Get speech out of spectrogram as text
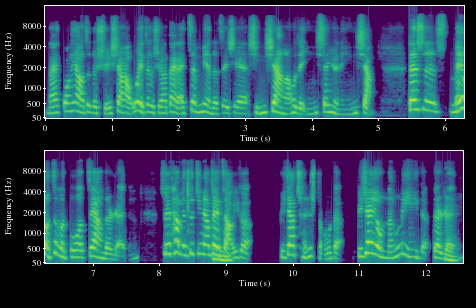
来光耀这个学校，为这个学校带来正面的这些形象啊，或者影深远的影响。但是没有这么多这样的人，所以他们都尽量在找一个比较成熟的、比较有能力的的人。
